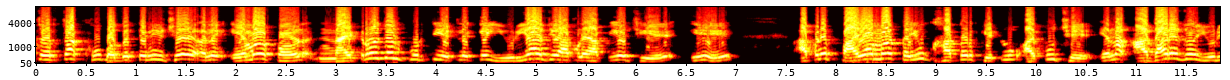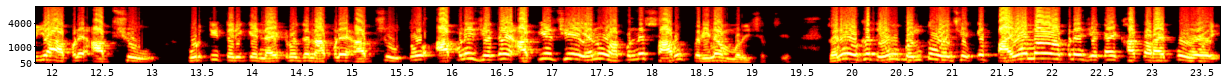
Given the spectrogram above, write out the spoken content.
ચર્ચા ખૂબ અગત્યની છે અને એમાં પણ નાઇટ્રોજન પૂરતી એટલે કે યુરિયા જે આપણે આપીએ છીએ એ આપણે પાયામાં કયું ખાતર કેટલું આપ્યું છે એના આધારે જો યુરિયા આપણે આપશું, પૂરતી તરીકે નાઇટ્રોજન આપણે આપશું, તો આપણે જે કાંઈ આપીએ છીએ એનું આપણને સારું પરિણામ મળી શકશે. ઘણી વખત એવું બનતું હોય છે કે પાયામાં આપણે જે કાંઈ ખાતર આપ્યું હોય,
